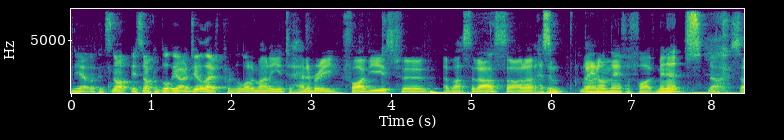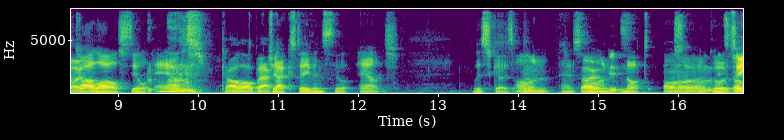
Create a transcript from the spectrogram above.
yeah, look, it's not it's not completely ideal. They've put in a lot of money into Hannebery five years for a busted ass. So I don't Hasn't No. been on there for five minutes. no. So Carlisle still out. Carlisle back. Jack Stevens still out. list goes on and So on, it's not On, so on, good. It's So, not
